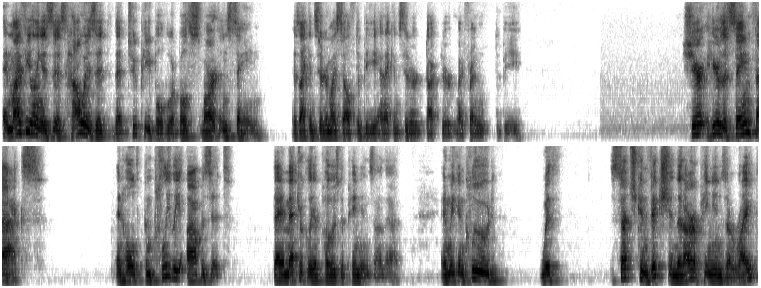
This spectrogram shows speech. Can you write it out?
And my feeling is this how is it that two people who are both smart and sane, as I consider myself to be, and I consider Dr. my friend to be, share hear the same facts and hold completely opposite, diametrically opposed opinions on that. And we conclude with such conviction that our opinions are right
